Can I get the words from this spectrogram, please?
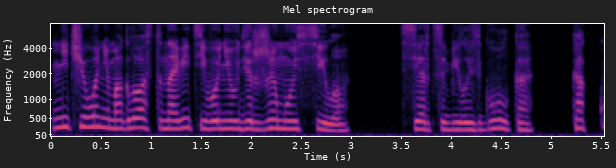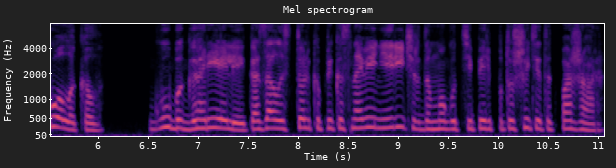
Ничего не могло остановить его неудержимую силу. Сердце билось гулко, как колокол. Губы горели, и, казалось, только прикосновения Ричарда могут теперь потушить этот пожар.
